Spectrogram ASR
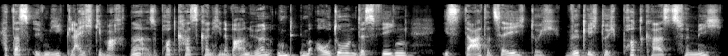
hat das irgendwie gleich gemacht. Ne? Also Podcast kann ich in der Bahn hören und im Auto und deswegen ist da tatsächlich durch, wirklich durch Podcasts für mich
